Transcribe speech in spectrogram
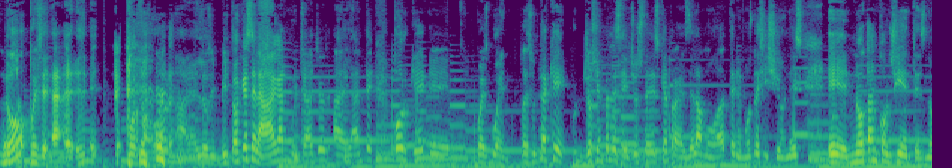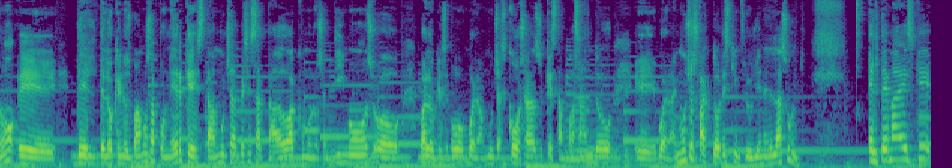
No, pues eh, eh, eh, por favor, los invito a que se la hagan, muchachos, adelante, porque, pues bueno, resulta que yo siempre les he dicho a ustedes que a través de la moda tenemos decisiones no tan conscientes, ¿no? De, lo que nos vamos a poner, que está muchas veces atado a cómo nos sentimos o, bueno, a muchas cosas que están pasando. bueno, hay muchos factores que influyen en el asunto. El tema es que,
